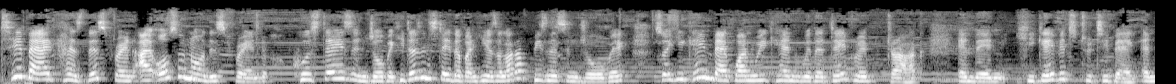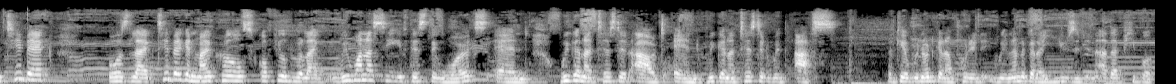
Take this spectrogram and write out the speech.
T-Bag has this friend. I also know this friend who stays in Joburg. He doesn't stay there, but he has a lot of business in Joburg. So he came back one weekend with a date rape drug and then he gave it to T-Bag. And T-Bag was like T-Bag and Michael Scofield were like, we want to see if this thing works and we're going to test it out and we're going to test it with us. Okay, we're not going to put it, we're not going to use it in other people.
